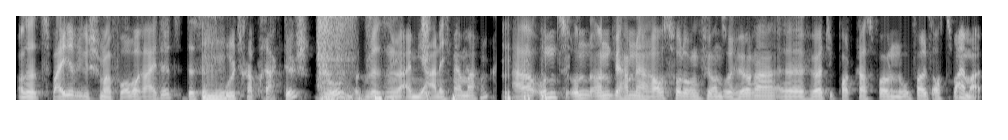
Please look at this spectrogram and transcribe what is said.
unser Zweijähriges schon mal vorbereitet. Das ist Mhm. ultra praktisch. So, würden wir das in einem Jahr nicht mehr machen. Aber und, und, und wir haben eine Herausforderung für unsere Hörer. Äh, hört die Podcast-Folgen notfalls auch zweimal.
